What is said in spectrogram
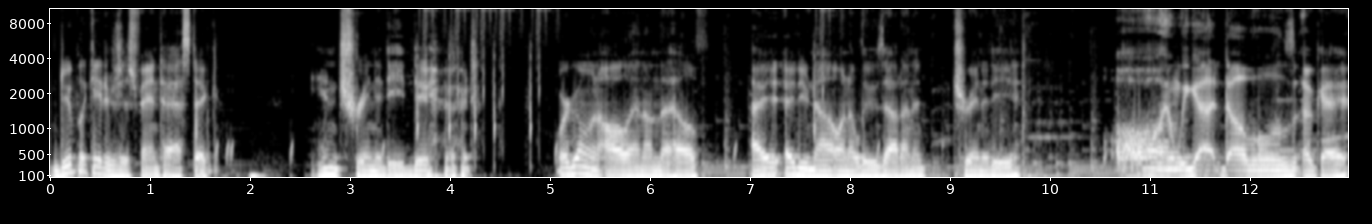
Duplicator's just fantastic. And Trinity, dude. We're going all in on the health. I, I do not want to lose out on a Trinity. Oh, and we got doubles. Okay.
